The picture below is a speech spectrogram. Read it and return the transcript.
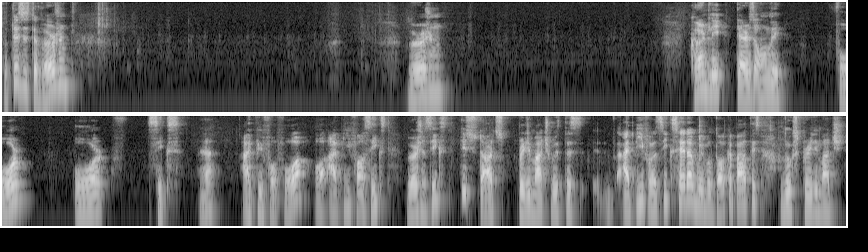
So this is the version. Version. Currently, there is only four or six. Yeah, IPv4 or IPv6 version 6. This starts pretty much with this IPv6 header. We will talk about this. Looks pretty much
